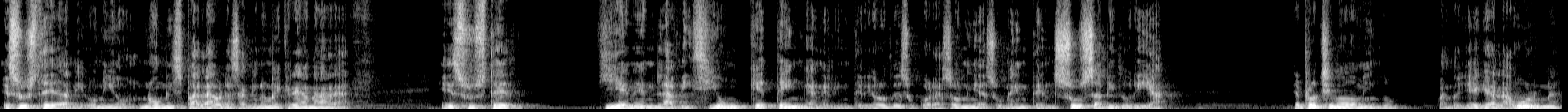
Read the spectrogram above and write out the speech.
Es usted, amigo mío, no mis palabras, a mí no me crea nada. Es usted quien en la visión que tenga en el interior de su corazón y de su mente, en su sabiduría, el próximo domingo, cuando llegue a la urna,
